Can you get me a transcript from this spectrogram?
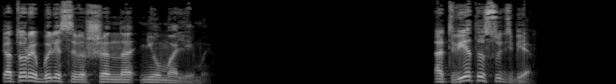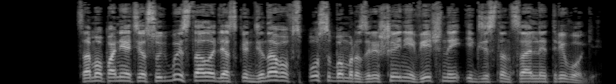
которые были совершенно неумолимы. Ответы судьбе Само понятие судьбы стало для скандинавов способом разрешения вечной экзистенциальной тревоги.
